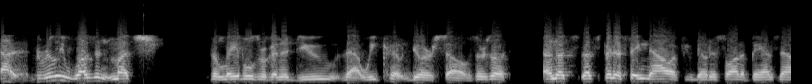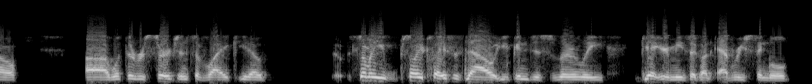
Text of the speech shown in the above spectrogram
that there really wasn't much the labels were going to do that we couldn't do ourselves. There's a and that's that's been a thing now. If you've noticed, a lot of bands now uh, with the resurgence of like you know so many so many places now you can just literally get your music on every single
